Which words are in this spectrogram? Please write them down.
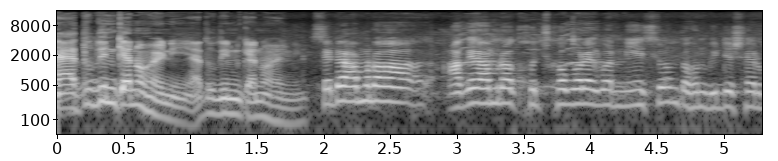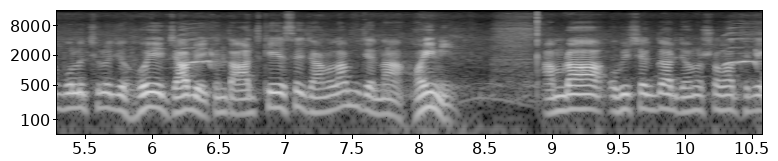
না এতদিন কেন হয়নি? এতদিন কেন হয়নি? সেটা আমরা আগে আমরা খোঁজ খবর একবার নিয়েছিলাম তখন বিডিও স্যার বলেছিল যে হয়ে যাবে কিন্তু আজকে এসে জানলাম যে না হয়নি। আমরা অভিষেকদার জনসভা থেকে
